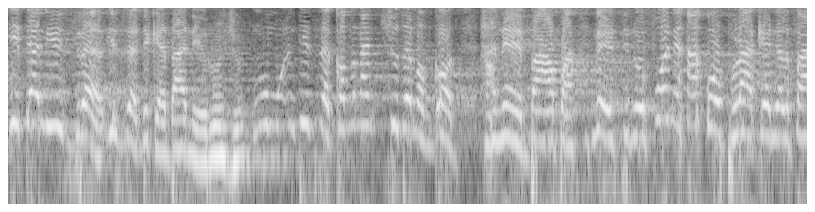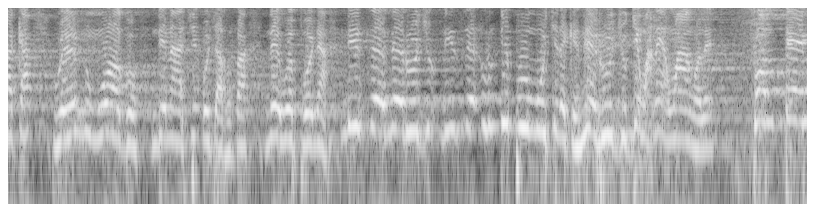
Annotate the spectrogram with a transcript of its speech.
ịbịa n'israel israel dịka ebe a na-eruju. Ụmụ ndị israel covenant children of god ha na-ebe akwa na-eti na ofu onye ha hopụrụ aka enyelefe aka wee nụnwe ọgụ ndị na-achị ikpochapụfa na-ewepụ onye a. Ndị israel na-eruju ndị bụ ụmụ chineke na-eruju gị nwa na-enwe aṅụrị. Something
